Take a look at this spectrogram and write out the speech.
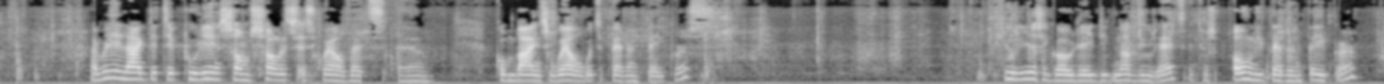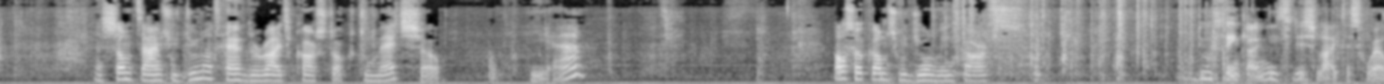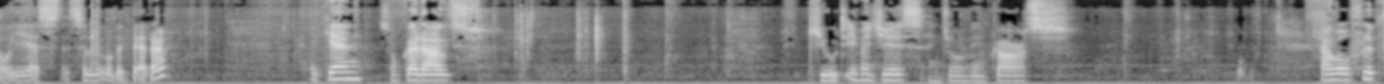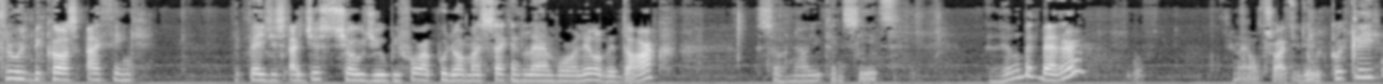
I really like that they put in some solids as well that um, combines well with the pattern papers. A few years ago they did not do that. It was only pattern paper. And sometimes you do not have the right cardstock to match, so yeah. Also comes with journaling cards. I do think I need this light as well. Yes, that's a little bit better. Again, some cutouts. Cute images and journaling cards. I will flip through it because I think the pages I just showed you before I put on my second lamp were a little bit dark. So now you can see it a little bit better. And I will try to do it quickly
